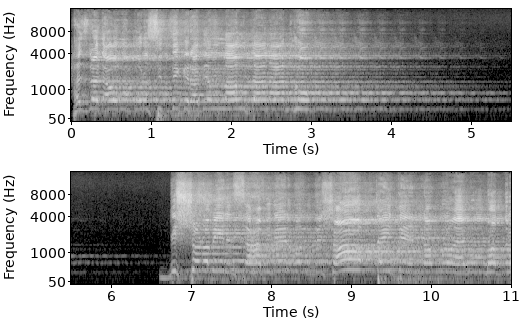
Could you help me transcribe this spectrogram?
হযরত আবু সিদ্দিক রাদিয়াল্লাহু তাআলা আনহু বিশ্ব নবীর সাহাবীদের মধ্যে সবচাইতে নম্র এবং ভদ্র,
